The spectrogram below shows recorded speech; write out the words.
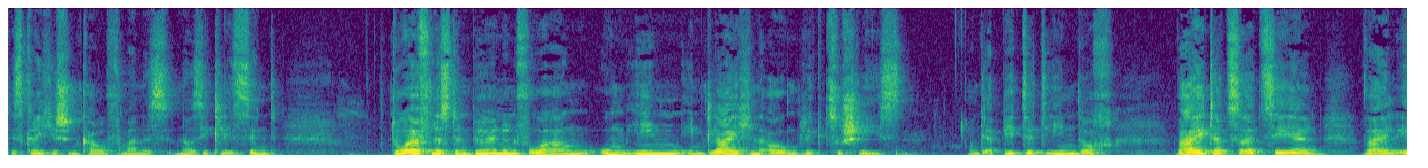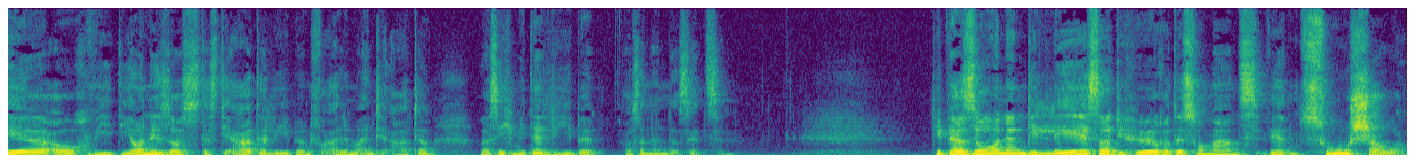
des griechischen Kaufmannes Nausiklis sind, Du öffnest den Bühnenvorhang, um ihn im gleichen Augenblick zu schließen. Und er bittet ihn doch weiter zu erzählen, weil er auch wie Dionysos das Theater liebe und vor allem ein Theater, was sich mit der Liebe auseinandersetze. Die Personen, die Leser, die Hörer des Romans werden Zuschauer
